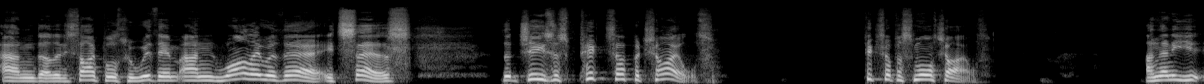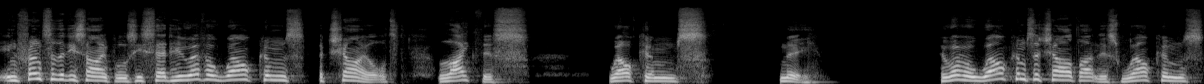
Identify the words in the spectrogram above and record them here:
and uh, the disciples were with him. And while they were there, it says that Jesus picked up a child, picked up a small child. And then he, in front of the disciples, he said, Whoever welcomes a child like this welcomes me. Whoever welcomes a child like this welcomes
